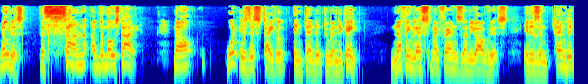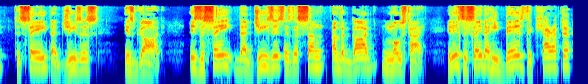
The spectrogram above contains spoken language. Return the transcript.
Notice, the Son of the Most High. Now, What is this title intended to indicate? Nothing less, my friends, than the obvious. It is intended to say that Jesus is God, is to say that Jesus is the Son of the God Most High. It is to say that he bears the character,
